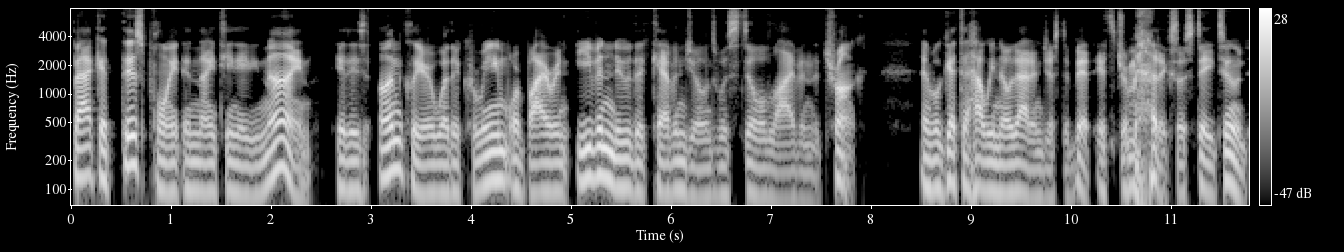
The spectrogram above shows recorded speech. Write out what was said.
Back at this point in 1989, it is unclear whether Kareem or Byron even knew that Kevin Jones was still alive in the trunk. And we'll get to how we know that in just a bit. It's dramatic, so stay tuned.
